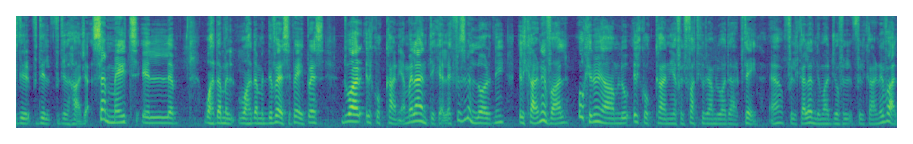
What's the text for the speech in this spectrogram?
f'dil ħaġa. Semmejt waħda mid-diversi papers dwar il-kukkanja. Mela inti kellek fi żmien l-Ordni il-Karnival u kienu jagħmlu il-kukkanja fil-fatt kienu jagħmluha darbtejn, fil-Kalendi Maġġo fil-Karnival.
